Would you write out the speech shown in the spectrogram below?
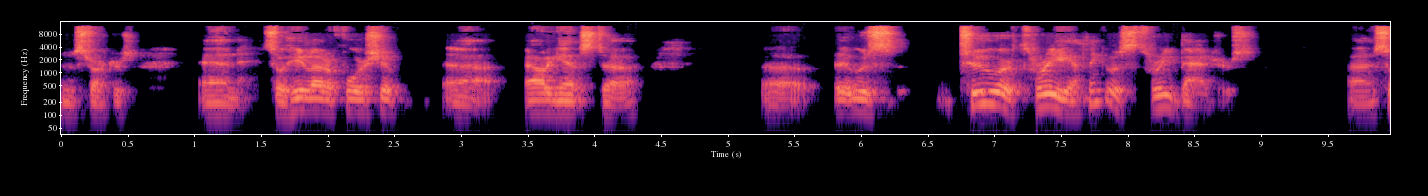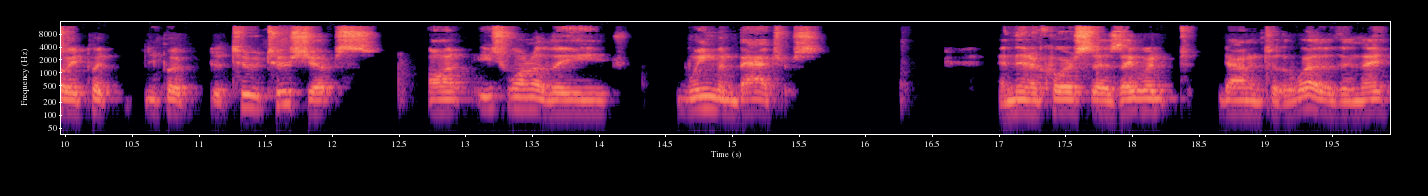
instructors, and so he led a four ship out against it was two or three, I think it was three Badgers. So he put he put the two two ships on each one of the wingman Badgers, and then of course as they went down into the weather, then they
